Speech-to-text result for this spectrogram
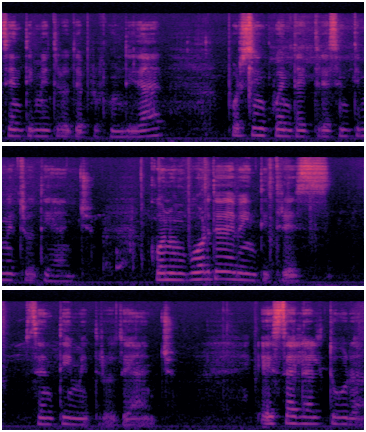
centímetros de profundidad por 53 centímetros de ancho, con un borde de 23 centímetros de ancho. Esta es la altura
